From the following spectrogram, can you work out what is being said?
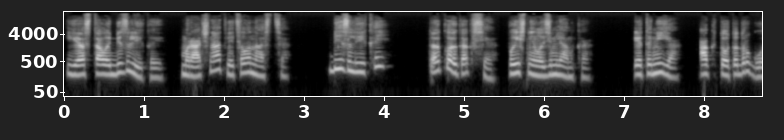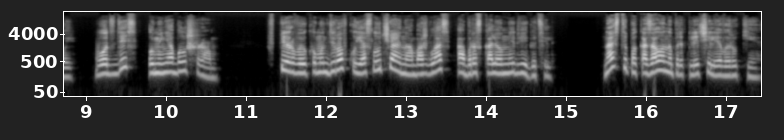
«Я стала безликой», — мрачно ответила Настя. «Безликой?» «Такой, как все», — пояснила землянка. «Это не я, а кто-то другой. Вот здесь у меня был шрам. В первую командировку я случайно обожглась об раскаленный двигатель. Настя показала на предплечье левой руки.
